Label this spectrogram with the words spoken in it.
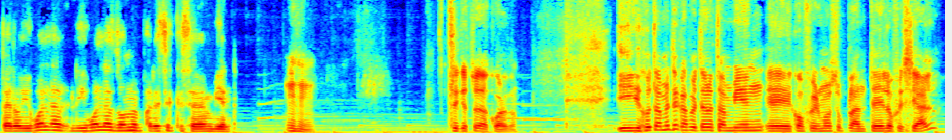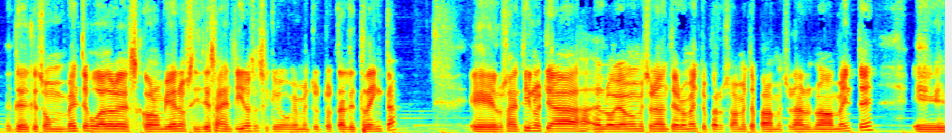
pero igual igual las dos me parece que se ven bien. Uh -huh. Sí que estoy de acuerdo. Y justamente Cafeteros también eh, confirmó su plantel oficial, de que son 20 jugadores colombianos y 10 argentinos, así que obviamente un total de 30. Eh, los argentinos ya lo habíamos mencionado anteriormente, pero solamente para mencionarlos nuevamente, eh,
